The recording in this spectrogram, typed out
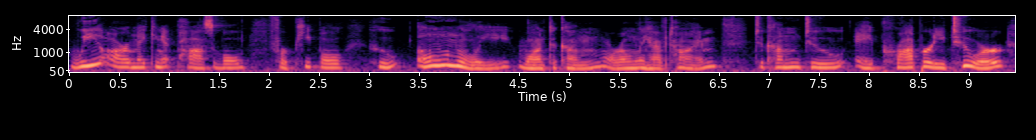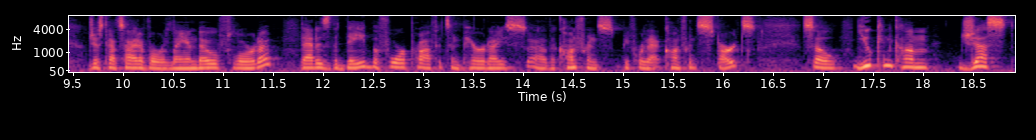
we are making it possible for people who only want to come or only have time to come to a property tour just outside of Orlando, Florida. That is the day before Profits in Paradise, uh, the conference, before that conference starts. So you can come just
